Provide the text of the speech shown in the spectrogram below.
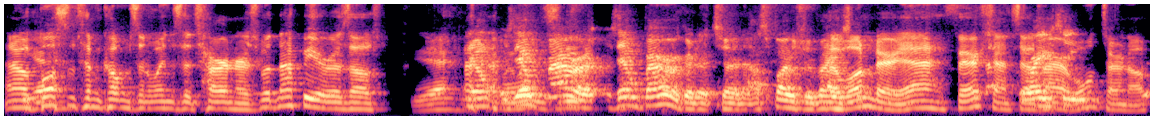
And how Yeah. Busselton comes and wins the Turners. Wouldn't that be a result? Yeah. Is El, Barra, El Barra going to turn it? I suppose with I 18, wonder, yeah. Fair chance El Barra won't turn up.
